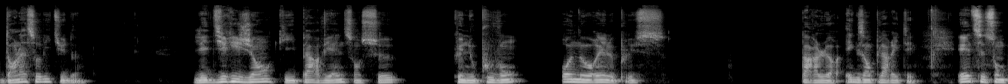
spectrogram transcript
Dans la solitude. Les dirigeants qui y parviennent sont ceux que nous pouvons honorer le plus par leur exemplarité. Et ce sont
